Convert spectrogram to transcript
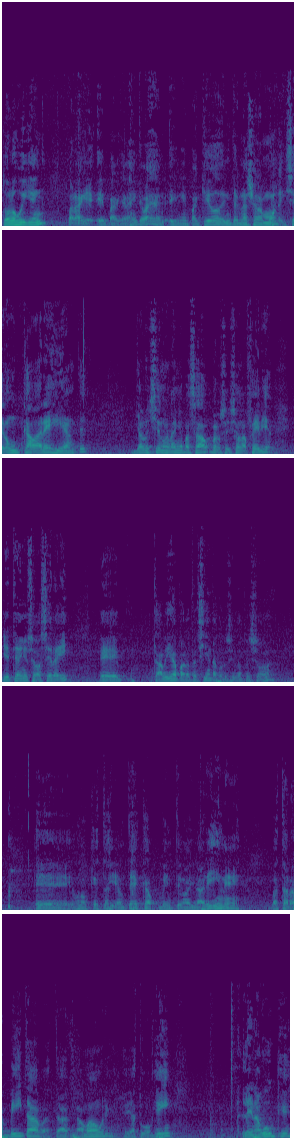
todos los weekends, para que, eh, para que la gente vaya. En el parqueo de International Mall hicieron un cabaret gigante, ya lo hicieron el año pasado, pero se hizo en la feria y este año se va a hacer ahí. Eh, cabía para 300, 400 personas, eh, una orquesta gigantesca, 20 bailarines, va a estar Arbita, va a estar la Mauri, que ya estuvo aquí, Lena Buque.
